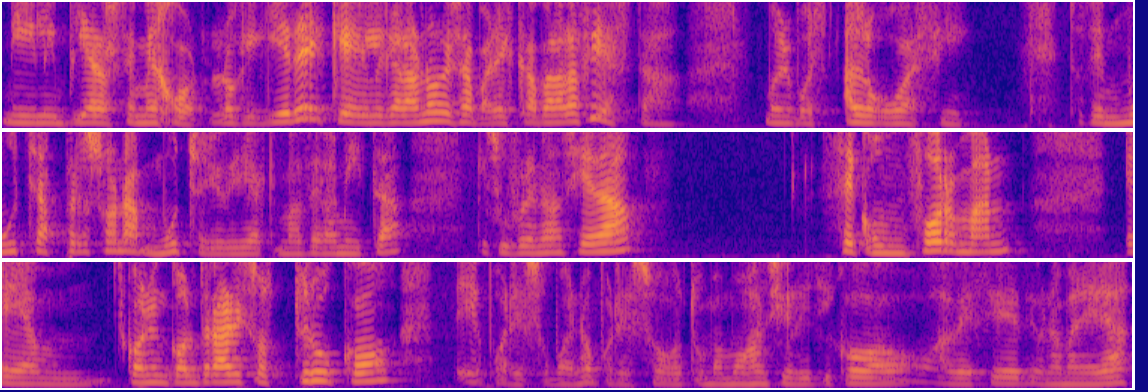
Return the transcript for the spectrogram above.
ni limpiarse mejor. Lo que quiere es que el grano desaparezca para la fiesta. Bueno, pues algo así. Entonces, muchas personas, muchas, yo diría que más de la mitad, que sufren ansiedad, se conforman Em, con encontrar esos trucos, eh, por eso, bueno, por eso tomamos ansiolíticos a veces de una manera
